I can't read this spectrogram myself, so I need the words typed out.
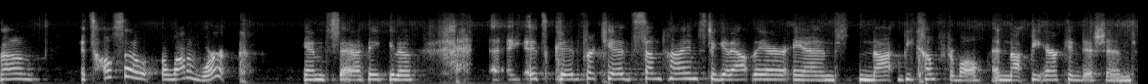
um, it's also a lot of work and so i think you know it's good for kids sometimes to get out there and not be comfortable and not be air conditioned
